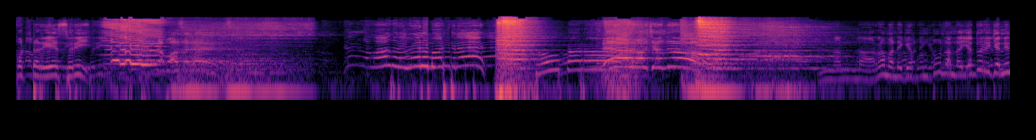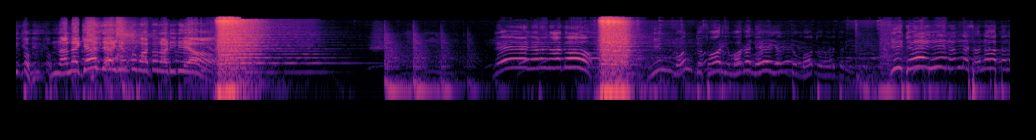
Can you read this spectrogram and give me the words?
ಕೊಟ್ಟರೆ ಸರಿ. ಏನು ಮಾಡ್ತೀರಿ? ರಾಜೇಂದ್ರ! ನನ್ನ ಅರಮನೆಗೆ ಬಂದು ನನ್ನ ಎದುರಿಗೆ ನಿಂತು ನನಗೆ ದೇ ಎಂದು ಮಾತನಾಡಿದೆಯಾ? ಇನ್ನೊಂದು ಸಾರಿ ಮಗನೇ ಎಂದು ಮಾತನಾಡಿದರೆ. ಹೀಗೆ ಈ ನನ್ನ ಸನಾತನ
